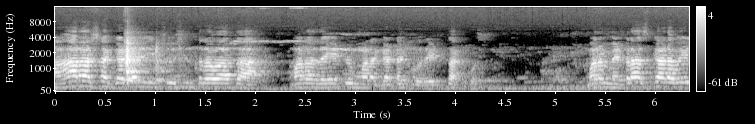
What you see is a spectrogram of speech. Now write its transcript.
మహారాష్ట్ర గడ్డని చూసిన తర్వాత మన రేటు మన గడ్డకు రేటు తక్కువ వస్తుంది. మనం మెడ్రాస్ కాడ పోయి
